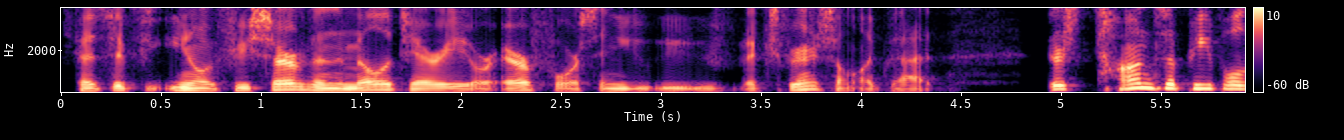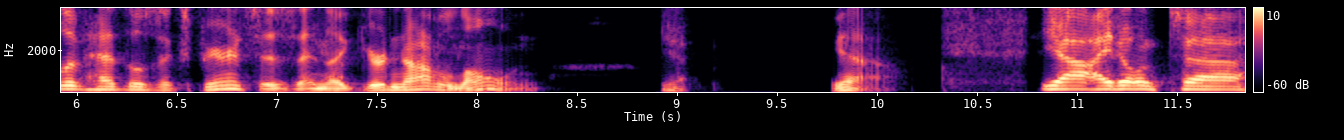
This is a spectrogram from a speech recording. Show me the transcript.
because if you know if you served in the military or air force and you you've experienced something like that there's tons of people that have had those experiences and like you're not mm-hmm. alone yeah yeah yeah i don't uh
